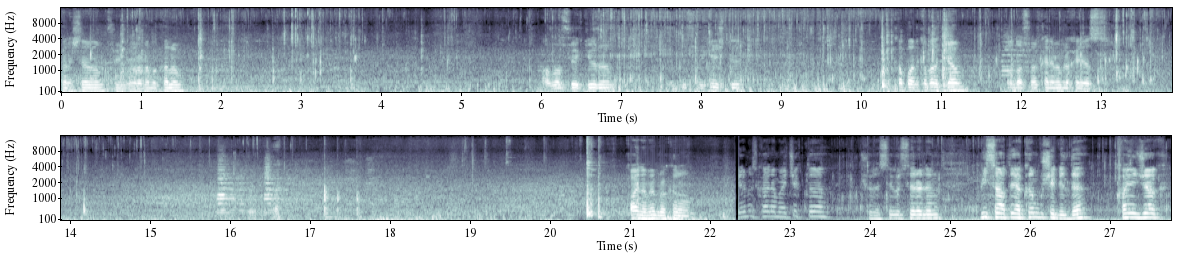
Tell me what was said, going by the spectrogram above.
Karıştıralım. Suyun oranına bakalım. Az su ekliyorum. Üstüne geçti. Kapağını kapatacağım. Ondan sonra kaynamaya bırakacağız. Kaynamaya bırakalım. Yerimiz kaynamaya çıktı. Şöyle size gösterelim. Bir saate yakın bu şekilde kaynayacak.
